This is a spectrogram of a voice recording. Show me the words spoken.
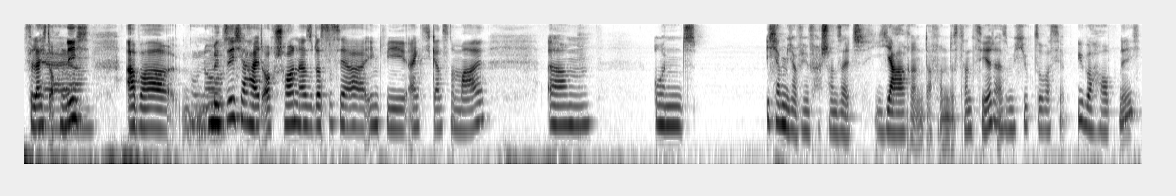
vielleicht yeah. auch nicht, aber mit Sicherheit auch schon. Also das ist ja irgendwie eigentlich ganz normal. Ähm, und ich habe mich auf jeden Fall schon seit Jahren davon distanziert. Also mich juckt sowas ja überhaupt nicht.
